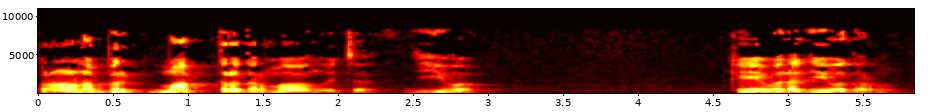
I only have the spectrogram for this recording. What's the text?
പ്രാണഭൃത് മാത്ര ധർമ്മ എന്ന് വെച്ച ജീവ കേവല ജീവധർമ്മം.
